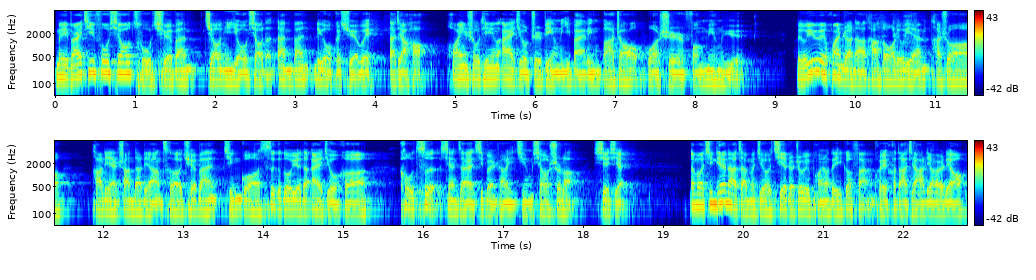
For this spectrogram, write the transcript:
美白肌肤，消除雀斑，教你有效的淡斑六个穴位。大家好，欢迎收听艾灸治病一百零八招，我是冯明宇。有一位患者呢，他和我留言，他说他脸上的两侧雀斑，经过四个多月的艾灸和扣刺，现在基本上已经消失了。谢谢。那么今天呢，咱们就借着这位朋友的一个反馈，和大家聊一聊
